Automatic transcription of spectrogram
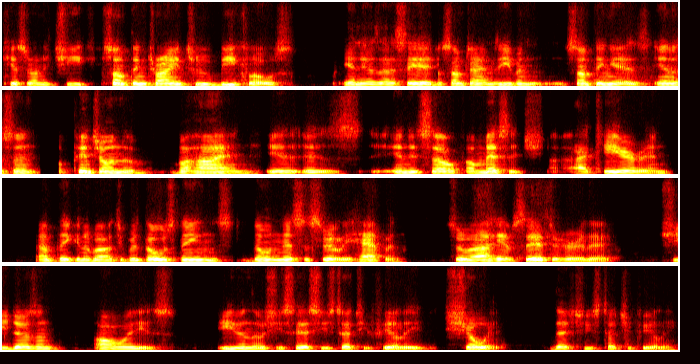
kiss her on the cheek, something trying to be close. And as I said, sometimes even something as innocent, a pinch on the behind is, is in itself a message. I care and I'm thinking about you, but those things don't necessarily happen. So I have said to her that she doesn't always, even though she says she's touchy feely, show it that she's touchy feely.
